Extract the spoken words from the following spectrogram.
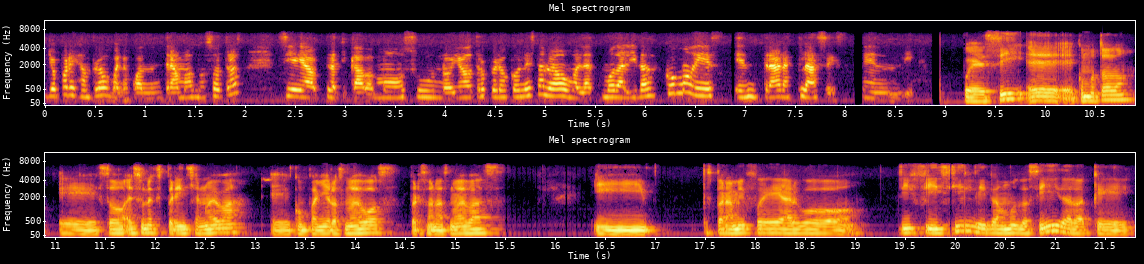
Yo, por ejemplo, bueno, cuando entramos nosotros, sí platicábamos uno y otro, pero con esta nueva modalidad, ¿cómo es entrar a clases en línea? Pues sí, eh, como todo, eh, es una experiencia nueva, eh, compañeros nuevos, personas nuevas y pues para mí fue algo difícil, digámoslo así, dado que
